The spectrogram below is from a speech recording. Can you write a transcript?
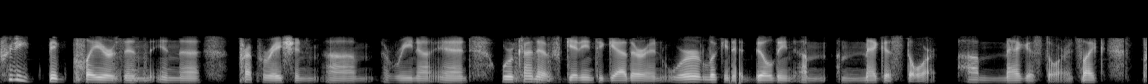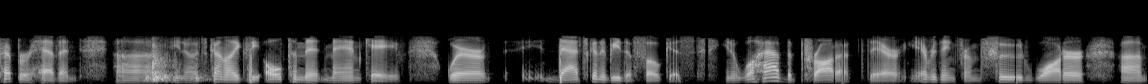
pretty big players in in the preparation um, arena, and we're kind of getting together and we're looking at building a, a mega store. A mega store. It's like prepper heaven. Uh, you know, it's kind of like the ultimate man cave, where that's going to be the focus. You know, we'll have the product there, everything from food, water, um,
